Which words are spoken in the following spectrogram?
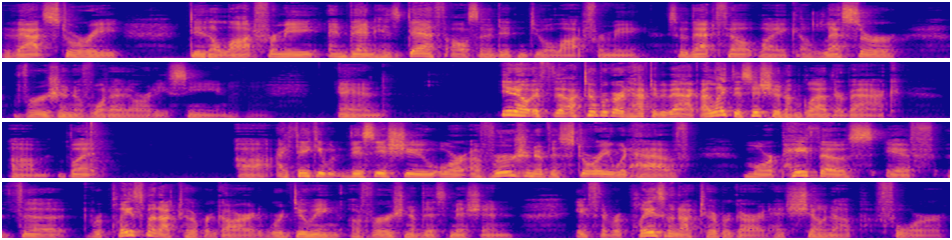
that story did a lot for me, and then his death also didn't do a lot for me. So that felt like a lesser version of what I'd already seen. Mm-hmm. And you know, if the October Guard have to be back, I like this issue and I'm glad they're back. Um, but uh, I think it would, this issue or a version of this story would have more pathos if the replacement October Guard were doing a version of this mission. If the replacement October Guard had shown up for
